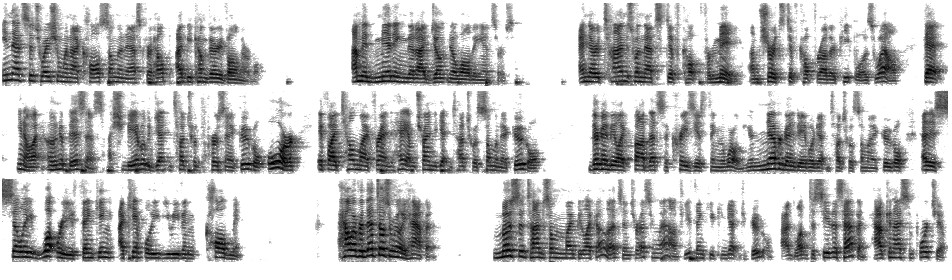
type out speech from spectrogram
in that situation when I call someone and ask for help, I become very vulnerable. I'm admitting that I don't know all the answers. And there are times when that's difficult for me. I'm sure it's difficult for other people as well. That you know, I own a business. I should be able to get in touch with the person at Google. Or if I tell my friend, hey, I'm trying to get in touch with someone at Google, they're going to be like, Bob, that's the craziest thing in the world. You're never going to be able to get in touch with someone at Google. That is silly. What were you thinking? I can't believe you even called me. However, that doesn't really happen. Most of the time, someone might be like, oh, that's interesting. Wow, if you think you can get to Google, I'd love to see this happen. How can I support you?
